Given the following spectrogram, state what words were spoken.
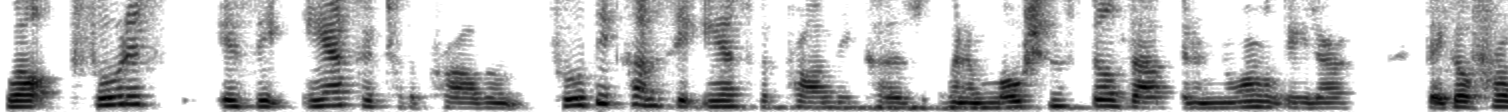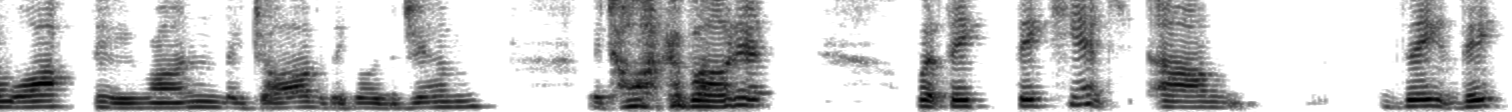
Well, food is is the answer to the problem. Food becomes the answer to the problem because when emotions build up in a normal eater, they go for a walk, they run, they jog, they go to the gym, they talk about it, but they they can't um, they they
